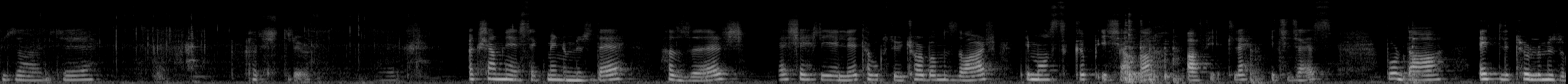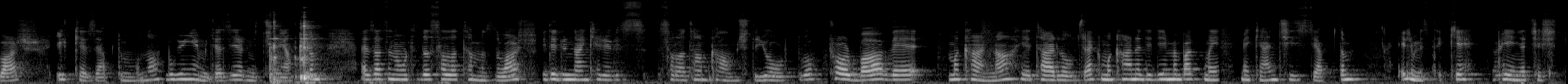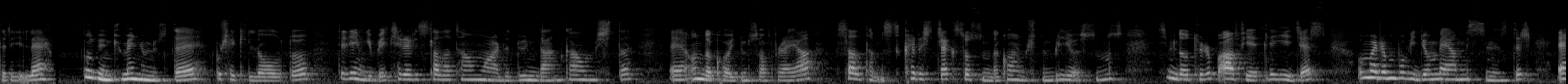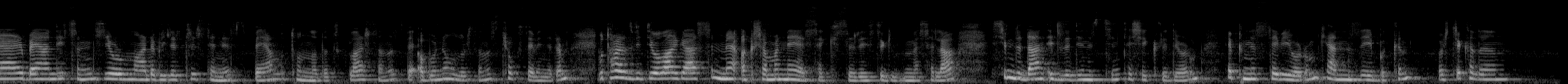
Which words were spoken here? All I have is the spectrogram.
Güzelce karıştırıyorum. Akşam ne yesek menümüzde hazır. Şehriyeli tavuk suyu çorbamız var. Limon sıkıp inşallah afiyetle içeceğiz. Burada etli türlümüz var. İlk kez yaptım bunu. Bugün yemeyeceğiz. Yarın için yaptım. E, zaten ortada salatamız var. Bir de dünden kereviz salatam kalmıştı yoğurtlu. Çorba ve makarna yeterli olacak. Makarna dediğime bakmayın. Mekan cheese yaptım. Elimizdeki peynir çeşitleriyle. Bugünkü menümüzde bu şekilde oldu. Dediğim gibi kereviz salatam vardı dünden kalmıştı. Ee, onu da koydum sofraya. Salatamız karışacak. Sosunu da koymuştum biliyorsunuz. Şimdi oturup afiyetle yiyeceğiz. Umarım bu videomu beğenmişsinizdir. Eğer beğendiyseniz yorumlarda belirtirseniz, beğen butonuna da tıklarsanız ve abone olursanız çok sevinirim. Bu tarz videolar gelsin mi? Akşama ne yesek serisi gibi mesela. Şimdiden izlediğiniz için teşekkür ediyorum. Hepinizi seviyorum. Kendinize iyi bakın. Hoşçakalın.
